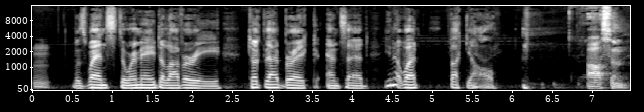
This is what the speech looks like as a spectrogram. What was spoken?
Hmm. Was when Stormé DeLarverie took that break and said, you know what? Fuck y'all. Awesome.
